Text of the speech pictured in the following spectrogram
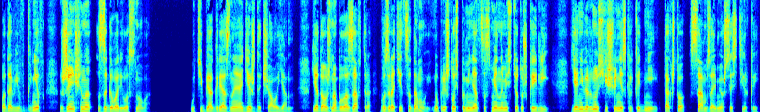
Подавив гнев, женщина заговорила снова. «У тебя грязная одежда, Чао Ян. Я должна была завтра возвратиться домой, но пришлось поменяться сменами с тетушкой Ли. Я не вернусь еще несколько дней, так что сам займешься стиркой.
